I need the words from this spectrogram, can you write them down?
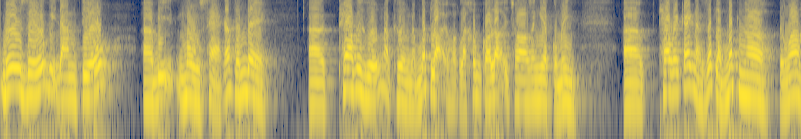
bêu dếu bị đàm tiếu à, bị mổ xẻ các vấn đề à, theo cái hướng là thường là bất lợi hoặc là không có lợi cho doanh nghiệp của mình. À, theo cái cách là rất là bất ngờ đúng không?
